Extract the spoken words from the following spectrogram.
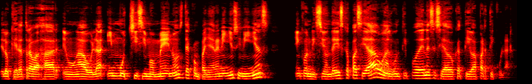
de lo que era trabajar en un aula y muchísimo menos de acompañar a niños y niñas en condición de discapacidad o en algún tipo de necesidad educativa particular.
